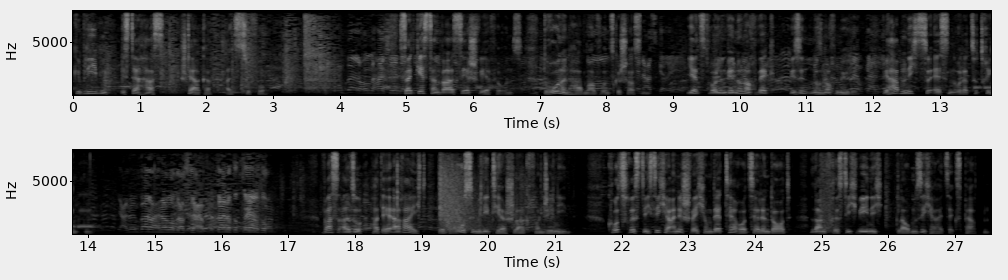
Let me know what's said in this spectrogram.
Geblieben ist der Hass stärker als zuvor. Seit gestern war es sehr schwer für uns. Drohnen haben auf uns geschossen. Jetzt wollen wir nur noch weg, wir sind nur noch müde. Wir haben nichts zu essen oder zu trinken. Was also hat er erreicht, der große Militärschlag von Jenin? Kurzfristig sicher eine Schwächung der Terrorzellen dort, langfristig wenig, glauben Sicherheitsexperten.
